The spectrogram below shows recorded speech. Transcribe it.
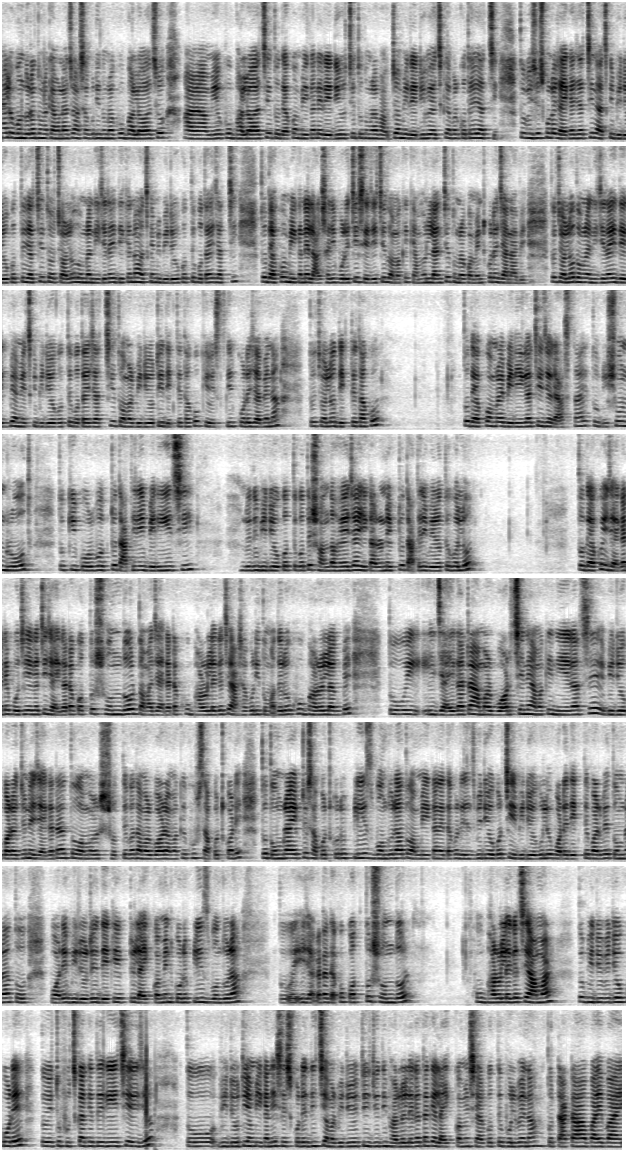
Hello বন্ধুরা, তোমরা কেমন আছো? আশা করি তোমরা খুব ভালো আছো আর আমিও খুব ভালো আছি। তো দেখো, আমি এখানে রেডি হচ্ছি। তো তোমরা ভাবছ আমি রেডি হয়ে আজকে আবার কোথায় যাচ্ছি? তো বিশেষ কোনো জায়গায় যাচ্ছি না, আজকে ভিডিও করতে যাচ্ছি। তো চলো, তোমরা নিজেরাই দেখে নাও আজকে আমি ভিডিও করতে কোথায় যাচ্ছি। তো দেখো, আমি এখানে লাল শাড়ি পরেছি, সেজেছি। তো আমাকে কেমন লাগছে তোমরা কমেন্ট করে জানাবে। তো চলো, তোমরা নিজেরাই দেখবে আমি আজকে ভিডিও করতে কোথায় যাচ্ছি। তো আমার ভিডিওটি দেখতে থাকো, কেউ স্কিপ করে যাবে না। তো চলো, দেখতে থাকো। তো দেখো আমরা বেরিয়ে গেছি যে রাস্তায়, তো ভীষণ রোদ। তো কি করব, একটু তাড়াতাড়ি বেরিয়েছি। যদি ভিডিও করতে করতে সন্ধ্যা হয়ে যায়, এই কারণে একটু তাড়াতাড়ি বেরোতে হলো। তো দেখো, এই জায়গাটায় পৌঁছে গেছি। জায়গাটা কত সুন্দর। তো আমার জায়গাটা খুব ভালো লেগেছে। আশা করি তোমাদেরও খুব ভালো লাগবে। তো এই- জায়গাটা আমার বর চেনে আমাকে নিয়ে গেছে ভিডিও করার জন্য। এই জায়গাটা তো আমার, সত্যি কথা আমার বর আমাকে খুব সাপোর্ট করে। তো তোমরা একটু সাপোর্ট করো প্লিজ বন্ধুরা। তো আমি এখানে দেখো রিলস ভিডিও করছি। এই ভিডিওগুলো পরে দেখতে পারবে তোমরা। তো পরে ভিডিওটি দেখে একটু লাইক কমেন্ট করো প্লিজ বন্ধুরা। তো এই জায়গাটা দেখো কত সুন্দর। খুব ভালো লেগেছে আমার। তো ভিডিও ভিডিও করে তো একটু ফুচকা খেতে গিয়েছি, এই যে। তো ভিডিওটি আমি এখানেই শেষ করে দিচ্ছি। আমার ভিডিওটি যদি ভালো লেগে থাকে লাইক কমেন্ট শেয়ার করতে ভুলবে না। তো টাটা বাই বাই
